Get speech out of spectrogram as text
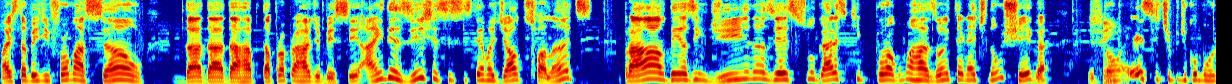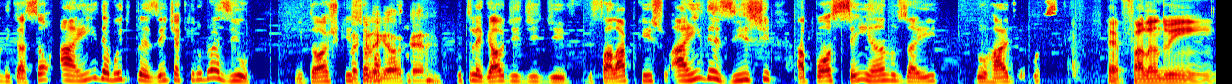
mas também de informação da, da, da, da própria Rádio ABC. Ainda existe esse sistema de altos-falantes para aldeias indígenas e esses lugares que, por alguma razão, a internet não chega. Então, Sim. esse tipo de comunicação ainda é muito presente aqui no Brasil. Então, acho que Mas isso que é uma legal, coisa cara. muito legal de, de, de, de falar, porque isso ainda existe após 100 anos aí do rádio. É, falando em,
